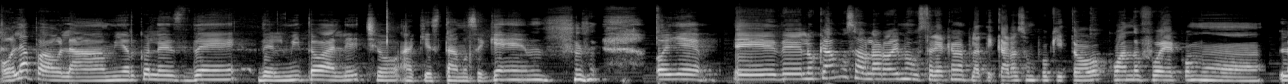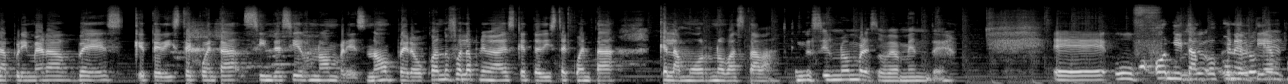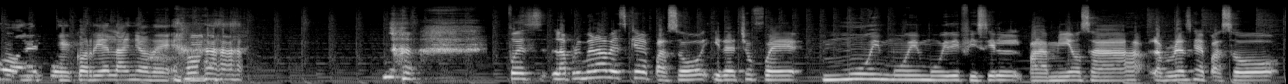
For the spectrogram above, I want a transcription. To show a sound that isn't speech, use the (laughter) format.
Hola Paula, miércoles de del mito al hecho, aquí estamos again. (laughs) Oye, eh, de lo que vamos a hablar hoy me gustaría que me platicaras un poquito cuándo fue como la primera vez que te diste cuenta, sin decir nombres, ¿no? Pero cuándo fue la primera vez que te diste cuenta que el amor no bastaba. Sin decir nombres, obviamente. Eh, uf, o ni tampoco en el tiempo que... corría el año de... (laughs) (laughs) Pues la primera vez que pasó, y de hecho fue muy, muy, muy difícil para mí, o sea, la primera vez que me pasó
